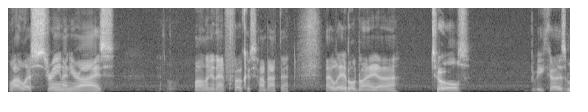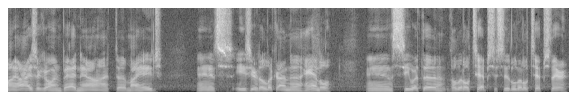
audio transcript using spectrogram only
a lot less strain on your eyes. Well, look at that focus. How about that? I labeled my uh, tools because my eyes are going bad now at uh, my age and it's easier to look on the handle and see what the the little tips you see the little tips there?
